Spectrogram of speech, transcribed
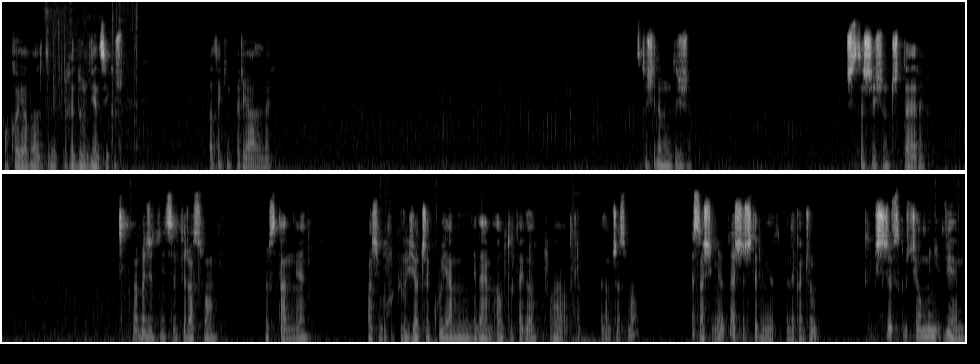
pokojowo, ale to mi trochę więcej kosztuje. Statek imperialny. Sto sześćdziesiąt cztery. No będzie to niestety rosło. Nieustannie. Właśnie, bo te drugi nie dałem auto tego. Odkryć. tam czasu mam? 16 minut, no jeszcze 4 minuty będę kończył. Myślę, że w skrócie omówi wiem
